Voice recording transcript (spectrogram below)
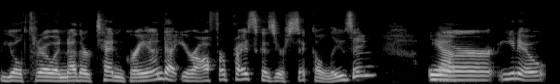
you'll throw another 10 grand at your offer price because you're sick of losing Yeah. or you know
